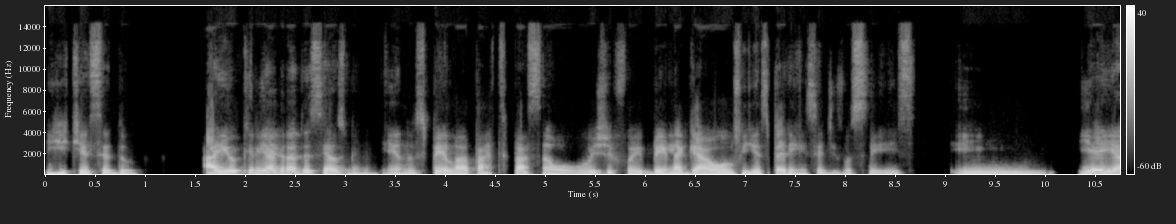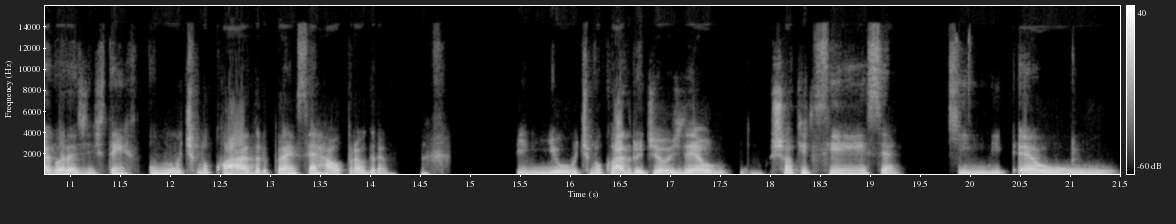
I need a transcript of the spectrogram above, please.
enriquecedor. Aí eu queria agradecer aos meninos pela participação hoje, foi bem legal ouvir a experiência de vocês. E, e aí agora a gente tem um último quadro para encerrar o programa. E o último quadro de hoje é o Choque de Ciência, que é o,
